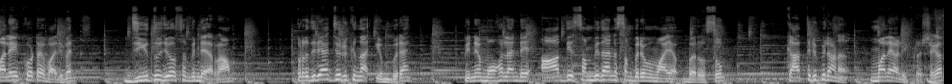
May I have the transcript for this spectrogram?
മലയക്കോട്ടെ വാലിബൻ ജീതു ജോസഫിന്റെ റാം പൃഥ്വിരാജ് ഒരുക്കുന്ന എമ്പുരാൻ പിന്നെ മോഹൻലാലിന്റെ ആദ്യ സംവിധാന സംരംഭമായ ബറോസും. കാത്തിരിപ്പിലാണ് മലയാളി പ്രേക്ഷകർ.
